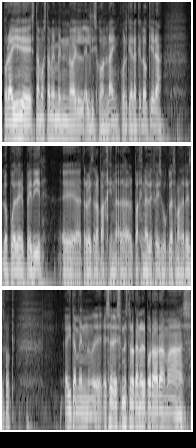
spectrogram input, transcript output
Por ahí estamos también vendiendo el, disco online. Cualquiera que lo quiera lo puede pedir eh, a través de la página, página de Facebook Las Madres Rock. Ahí también eh, es, es nuestro canal por ahora más,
